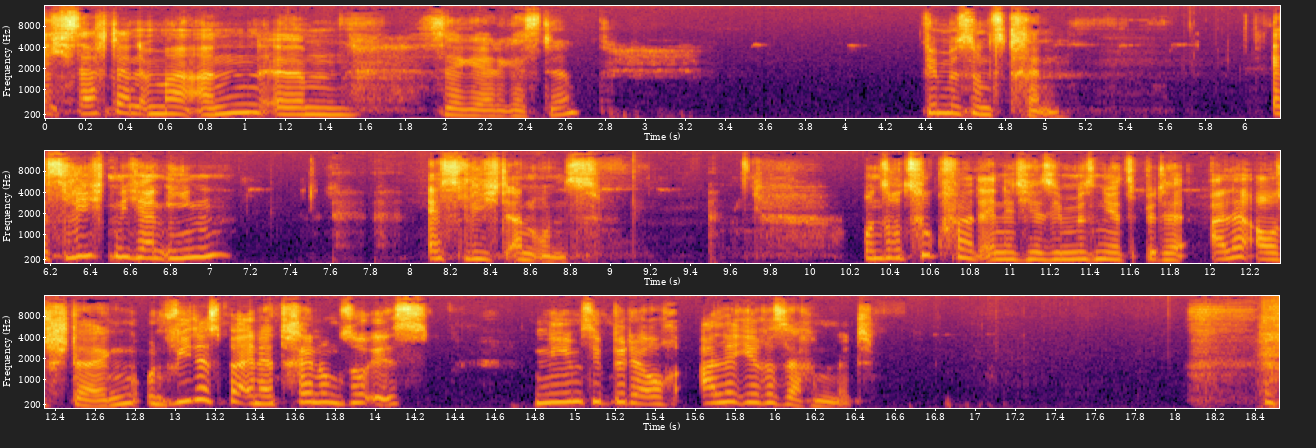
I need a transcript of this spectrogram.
Ich sag dann immer an, ähm, sehr geehrte Gäste, wir müssen uns trennen. Es liegt nicht an Ihnen, es liegt an uns. Unsere Zugfahrt endet hier. Sie müssen jetzt bitte alle aussteigen. Und wie das bei einer Trennung so ist, nehmen Sie bitte auch alle Ihre Sachen mit.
